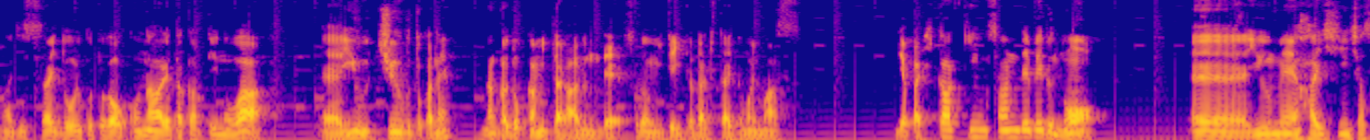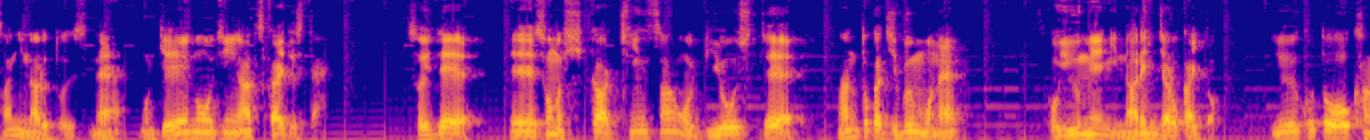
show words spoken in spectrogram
まあ、実際どういうことが行われたかっていうのは、えー、YouTube とかね、なんかどっか見たらあるんで、それを見ていただきたいと思います。やっぱヒカキンさんレベルの、えー、有名配信者さんになるとですね、もう芸能人扱いですね。それで、えー、そのヒカキンさんを利用して、なんとか自分もね、こう有名になれんじゃろかいということを考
